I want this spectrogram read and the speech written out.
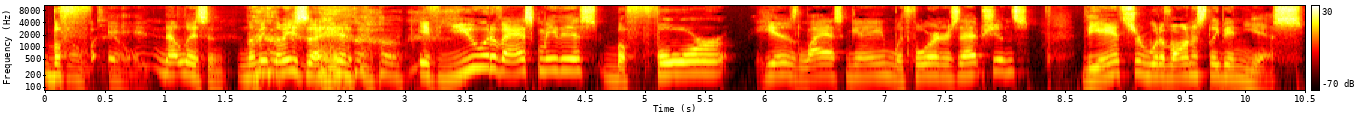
Bef- now listen, let me let me say, it. if you would have asked me this before his last game with four interceptions, the answer would have honestly been yes.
